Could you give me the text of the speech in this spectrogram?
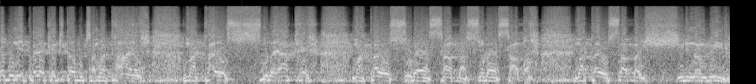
Hebu nipeleke kitabu cha matayo matayo sura yake. Matayo sura ya saba sura ya saba. Matayo saba ishirini na mbili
